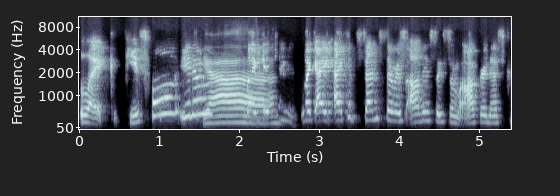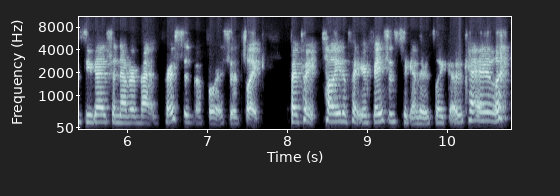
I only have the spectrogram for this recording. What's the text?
like peaceful you know yeah like can, like I, I could sense there was obviously some awkwardness because you guys had never met in person before so it's like if i put tell you to put your faces together it's like okay like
